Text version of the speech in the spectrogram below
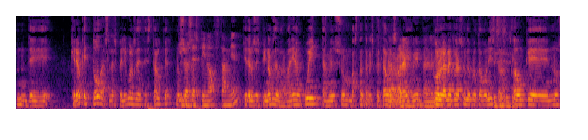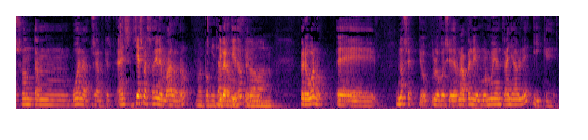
de creo que todas las películas de Death Stalker no ¿Y sé, los spin-offs también? y de los spin-offs de Barbarian Queen también son bastante respetables Barbarian aunque- Queen también con. Lana Clarkson de protagonista Sí, sí, sí, sí. aunque no son tan buenas o sea que es, ya es más cine malo ¿no? Muy poquita divertido pero pero bueno, eh, no sé, yo lo considero una peli muy muy entrañable y que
